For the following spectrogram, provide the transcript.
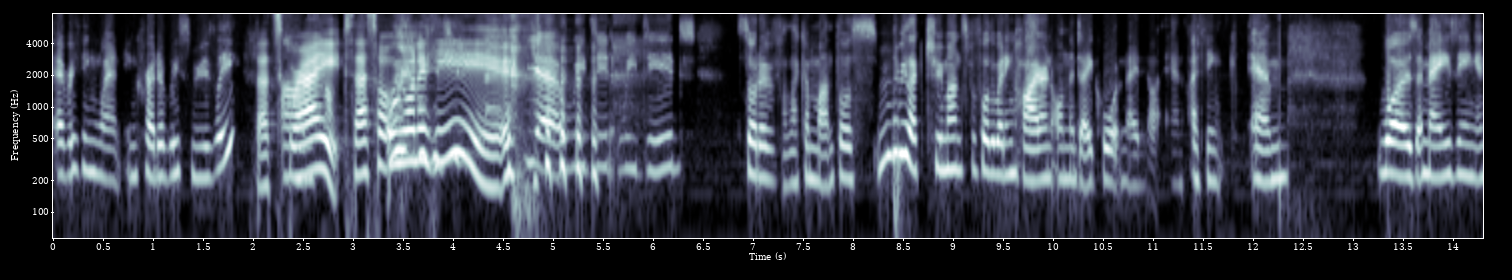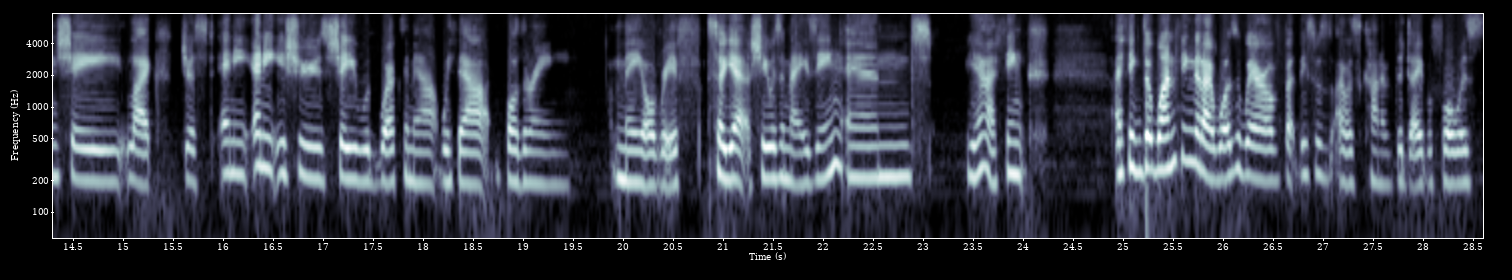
everything went incredibly smoothly That's Um, great. That's what we want to hear. yeah, we did. We did sort of like a month or maybe like two months before the wedding hire an on the day coordinator, and I think Em was amazing, and she like just any any issues she would work them out without bothering me or Riff. So yeah, she was amazing, and yeah, I think I think the one thing that I was aware of, but this was I was kind of the day before was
